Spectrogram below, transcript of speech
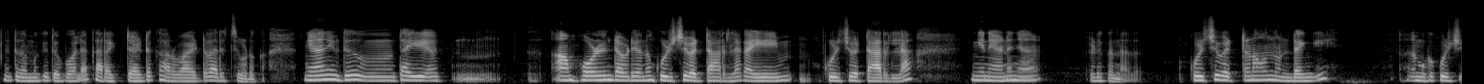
എന്നിട്ട് നമുക്ക് ഇതുപോലെ കറക്റ്റായിട്ട് കർവായിട്ട് വരച്ച് കൊടുക്കാം. ഞാനിത് തൈ ആം ഹോളിന്റെ അവിടെയൊന്നും കുഴിച്ചു വെട്ടാറില്ല കൈയും കുഴിച്ചു വെട്ടാറില്ല. ഇങ്ങനെയാണ് ഞാൻ എടുക്കുന്നത്. കുഴിച്ച് വെട്ടണമെന്നുണ്ടെങ്കിൽ നമുക്ക് കുഴിച്ച്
